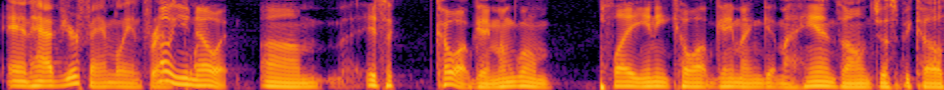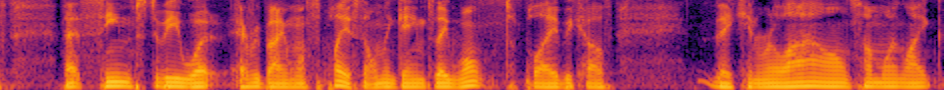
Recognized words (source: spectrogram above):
and have your family and friends? Oh, you play? know it. Um, it's a co-op game. I'm going to play any co-op game I can get my hands on, just because that seems to be what everybody wants to play. It's the only games they want to play because they can rely on someone like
